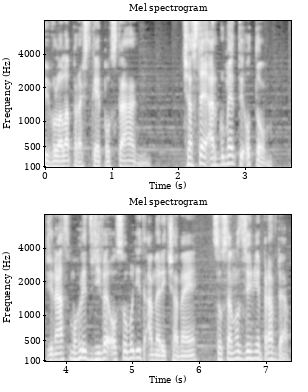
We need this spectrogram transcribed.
vyvolala pražské povstání. Časté argumenty o tom, že nás mohli dříve osvobodit američané, jsou samozřejmě pravda.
